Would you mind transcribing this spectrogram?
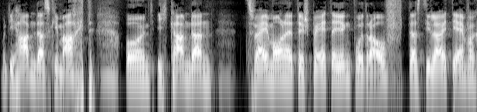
Und die haben das gemacht. Und ich kam dann zwei Monate später irgendwo drauf, dass die Leute einfach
